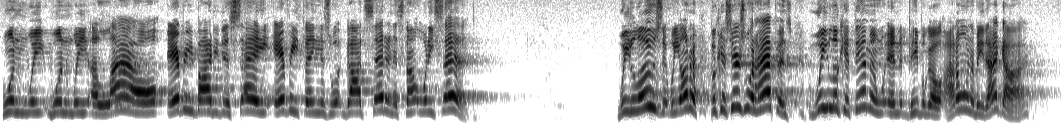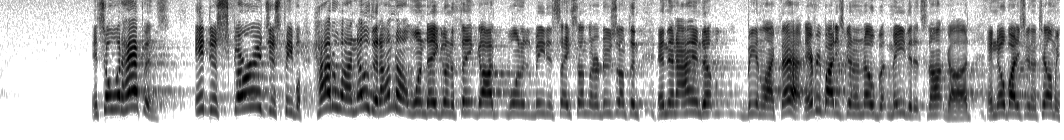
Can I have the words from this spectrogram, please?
when we, when we allow everybody to say everything is what God said and it's not what He said. We lose it. We honor because here's what happens. We look at them and, and people go, I don't want to be that guy. And so what happens? It discourages people. How do I know that I'm not one day going to think God wanted me to say something or do something and then I end up being like that? Everybody's going to know but me that it's not God, and nobody's going to tell me,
